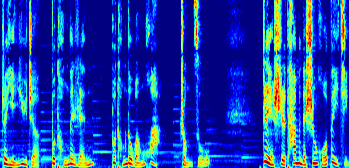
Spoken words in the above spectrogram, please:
这隐喻着不同的人、不同的文化、种族，这也是他们的生活背景。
